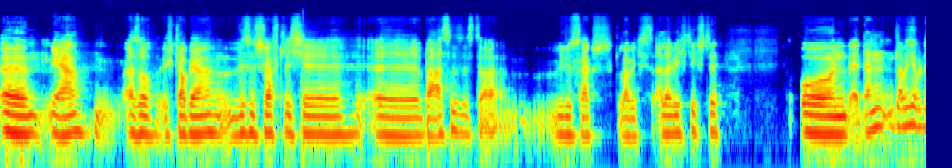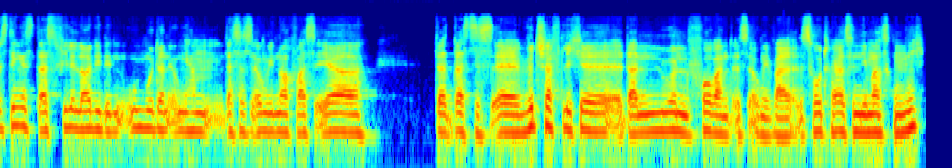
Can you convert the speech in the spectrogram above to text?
Ähm, ja, also ich glaube ja, wissenschaftliche äh, Basis ist da, wie du sagst, glaube ich, das Allerwichtigste. Und dann glaube ich aber das Ding ist, dass viele Leute den Unmut dann irgendwie haben, dass es irgendwie noch was eher, dass, das äh, Wirtschaftliche dann nur ein Vorwand ist irgendwie, weil so teuer sind die Masken nicht.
